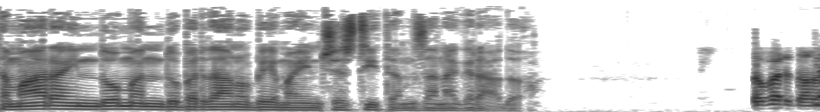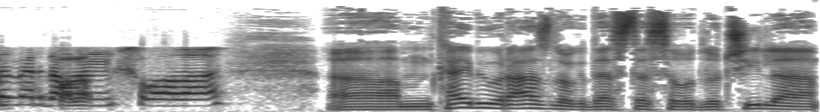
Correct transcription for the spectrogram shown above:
Tamara in Domen, dober dan obema in čestitam za nagrado. Dober dan, dober dan hvala. Um, kaj je bil razlog, da ste se odločila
